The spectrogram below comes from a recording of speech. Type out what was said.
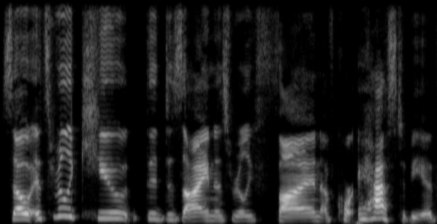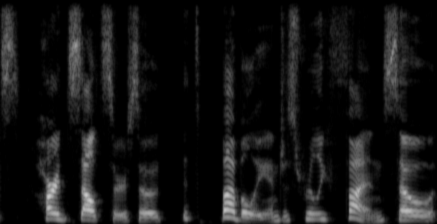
So it's really cute. The design is really fun. Of course, it has to be. It's hard seltzer, so it's bubbly and just really fun. So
